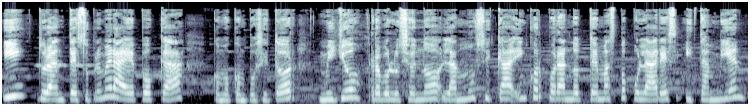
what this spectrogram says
y durante su primera época como compositor, Millot revolucionó la música incorporando temas populares y también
